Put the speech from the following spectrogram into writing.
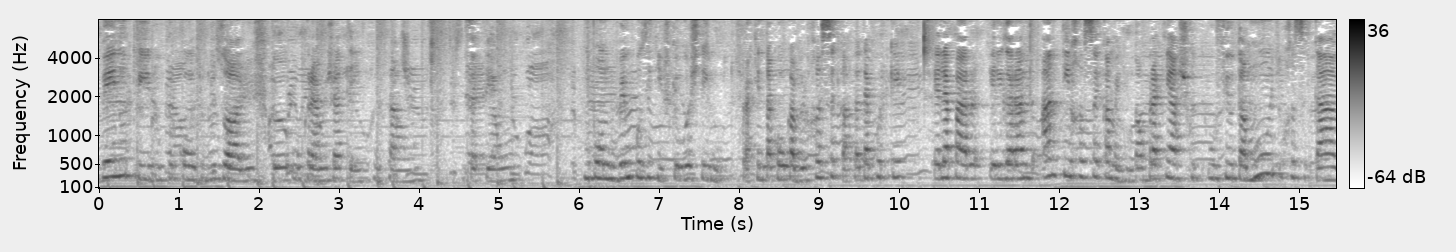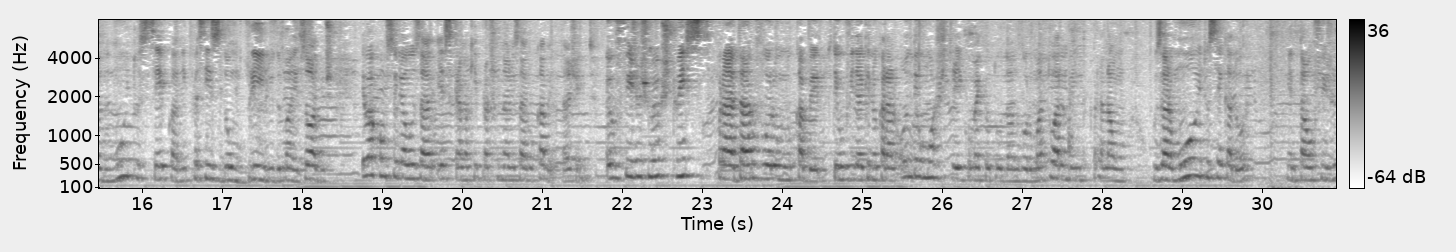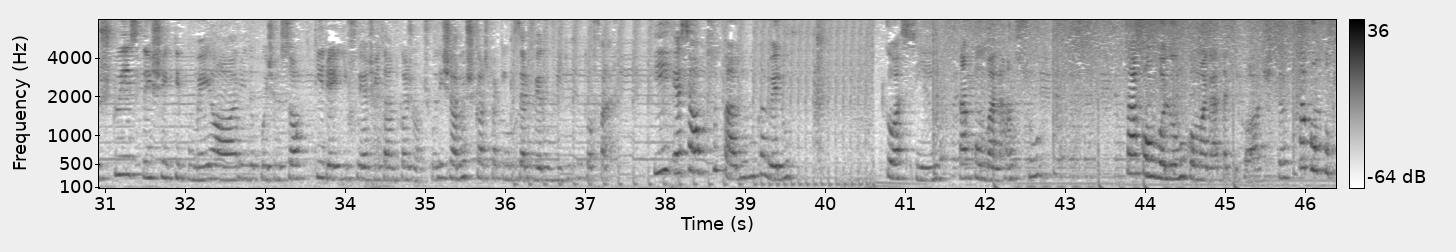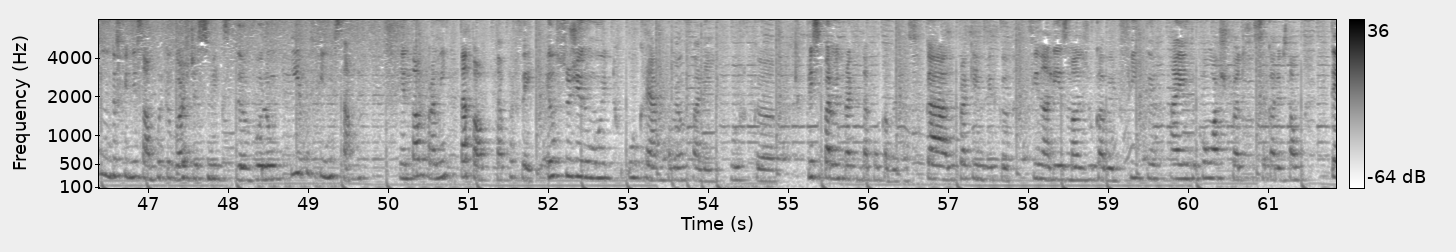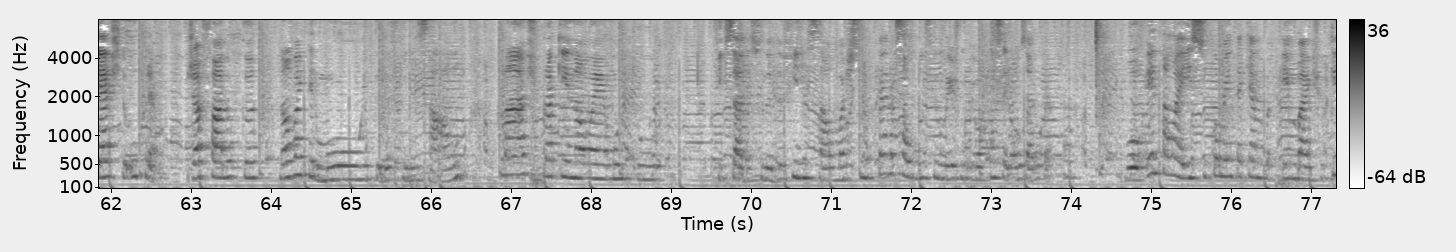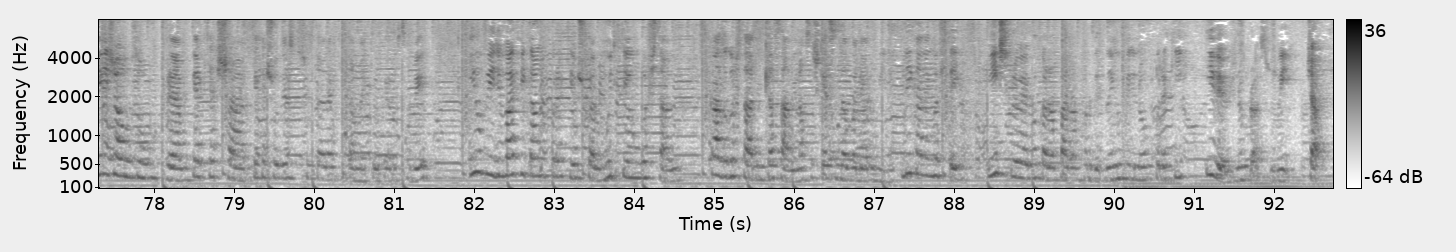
bem nutrido por conta dos óleos que o creme já tem. Então, isso aqui é um um ponto bem positivo que eu gostei muito para quem está com o cabelo ressecado, até porque ele é para ele garante anti-ressecamento. Então, para quem acha que o fio está muito ressecado, muito seco ali, precisa de um brilho, de mais olhos, eu aconselho a usar esse creme aqui para finalizar o cabelo, tá gente? Eu fiz os meus twists para dar volume no cabelo. Tem um vídeo aqui no canal onde eu mostrei como é que eu estou dando volume atualmente para não usar muito secador. Então fiz os twists, deixei tipo meia hora e depois eu só tirei e fui ajeitando com as mãos. Vou deixar nos cards para quem quiser ver o vídeo que eu estou a falar. E esse é o resultado do cabelo. Ficou assim, tá com balanço, tá com volume como a gata que gosta, tá com um pouquinho de definição porque eu gosto desse mix de volume e definição. Então, pra mim, tá top, tá perfeito. Eu sugiro muito o creme, como eu falei, porque principalmente para quem tá com o cabelo ressecado, para quem vê que finaliza, mas o cabelo fica ainda com o aspecto ressecado, então teste o creme. Já falo que não vai ter muita definição, mas para quem não é muito fixado isso na definição, mas sim para a saúde do fio mesmo, eu aconselho a usar o creme, tá? Bom, então é isso. Comenta aqui embaixo quem já usou o creme, o que é que acharam, o que é que achou desse resultado aqui também que eu quero saber. E o vídeo vai ficando por aqui. Eu espero muito que tenham gostado. Caso gostarem, já sabem, não se esqueçam de avaliar o vídeo. Clica em gostei e inscrever no canal para não perder nenhum vídeo novo por aqui. E vejo no próximo vídeo. Tchau!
